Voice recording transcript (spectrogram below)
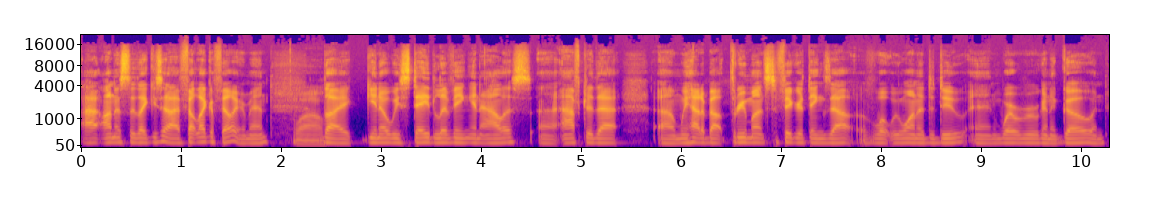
I honestly, like you said, I felt like a failure, man. Wow. Like, you know, we stayed living in Alice. Uh, after that, um, we had about three months to figure things out of what we wanted to do and where we were going to go. And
